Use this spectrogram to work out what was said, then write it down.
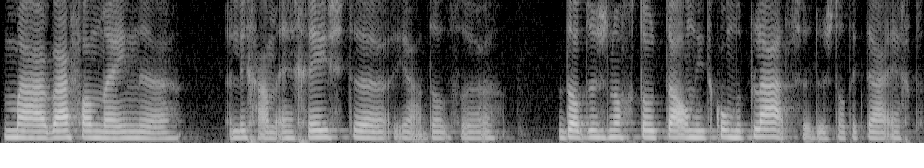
Maar waarvan mijn uh, lichaam en geest uh, ja, dat, uh, dat dus nog totaal niet konden plaatsen. Dus dat ik daar echt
